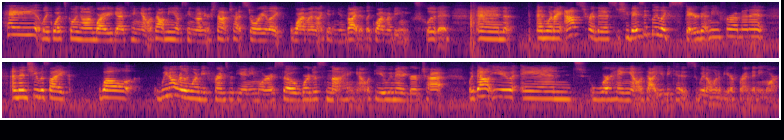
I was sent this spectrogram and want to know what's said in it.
hey, like what's going on? Why are you guys hanging out without me? I've seen it on your Snapchat story. Like, why am I not getting invited? Like, why am I being excluded? And and when I asked her this, she basically like stared at me for a minute and then she was like, well, we don't really want to be friends with you anymore, so we're just not hanging out with you. We made a group chat without you and we're hanging out without you because we don't want to be your friend anymore.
